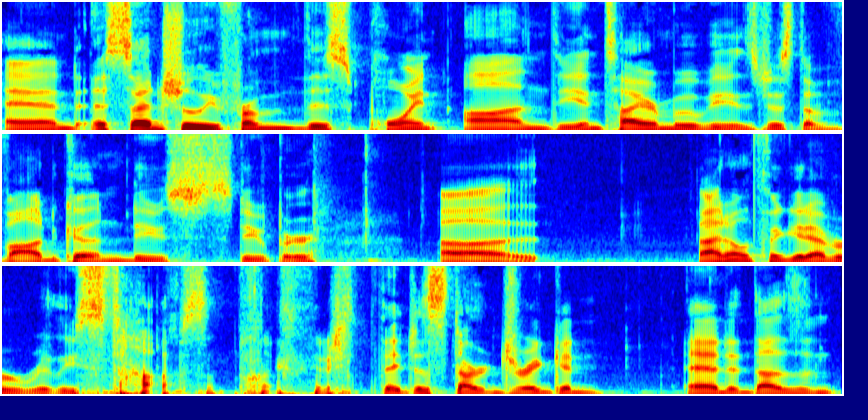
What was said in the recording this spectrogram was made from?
and essentially from this point on, the entire movie is just a vodka induced stupor. Uh, I don't think it ever really stops. they just start drinking, and it doesn't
